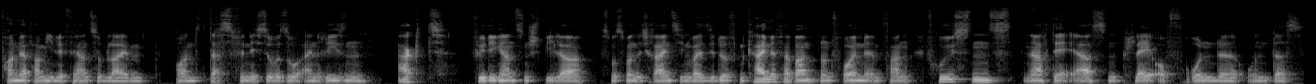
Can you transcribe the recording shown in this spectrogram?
von der Familie fernzubleiben. Und das finde ich sowieso ein Riesenakt für die ganzen Spieler. Das muss man sich reinziehen, weil sie dürften keine Verwandten und Freunde empfangen. Frühestens nach der ersten Playoff-Runde und das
